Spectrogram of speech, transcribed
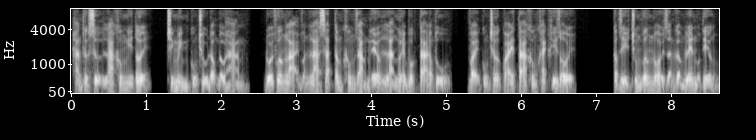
hắn thực sự là không nghĩ tới, chính mình cũng chủ động đầu hàng, đối phương lại vẫn là sát tâm không giảm nếu là người buộc ta đậu thủ, vậy cũng chớ quái ta không khách khí rồi. Cấp dị chủng vương nổi giận gầm lên một tiếng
